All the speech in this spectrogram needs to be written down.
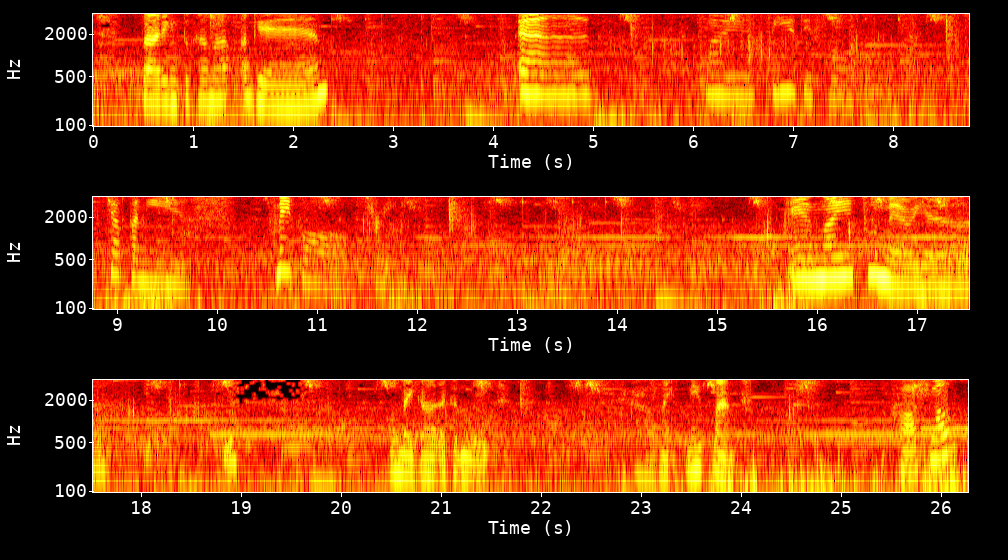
is starting to come up again. And my beautiful Japanese maple tree. And my plumeria. Yes. Oh my god, I couldn't wait. Check out my new plant. Cosmo.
